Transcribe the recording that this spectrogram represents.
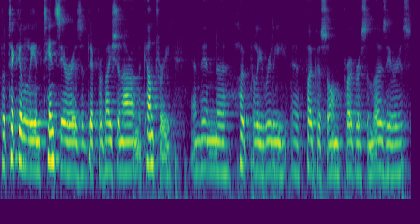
particularly intense areas of deprivation are in the country and then uh, hopefully really uh, focus on progress in those areas.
